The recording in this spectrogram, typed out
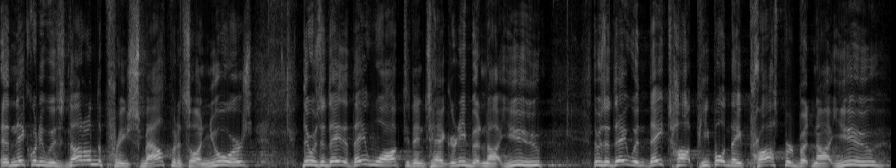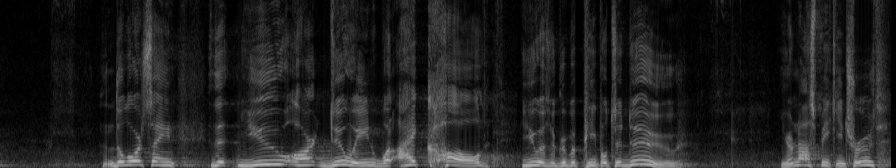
iniquity was not on the priest's mouth, but it's on yours. There was a day that they walked in integrity, but not you. There was a day when they taught people and they prospered, but not you. The Lord's saying that you aren't doing what I called you as a group of people to do. You're not speaking truth.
